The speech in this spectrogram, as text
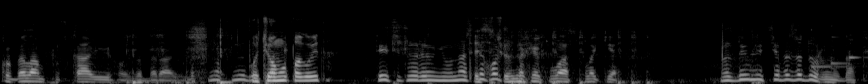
кобилам пускаю його, забираю. Бо ж у нас люди По чому паруєте? Тисячу гривень у нас не Тисячу хочуть гривень. так, як у вас плакет. Нас дивляться ви задурно дати.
